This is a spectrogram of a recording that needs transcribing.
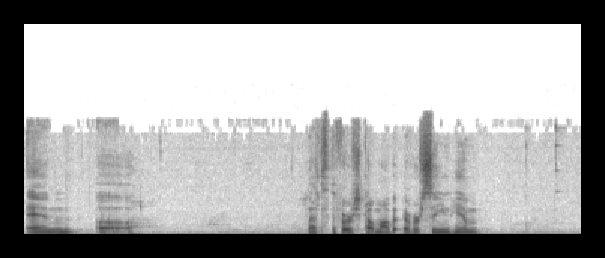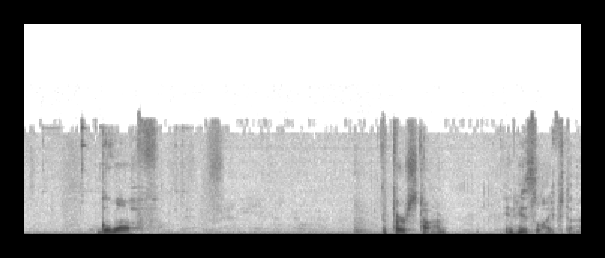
And uh, that's the first time I've ever seen him go off. The first time in his lifetime.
